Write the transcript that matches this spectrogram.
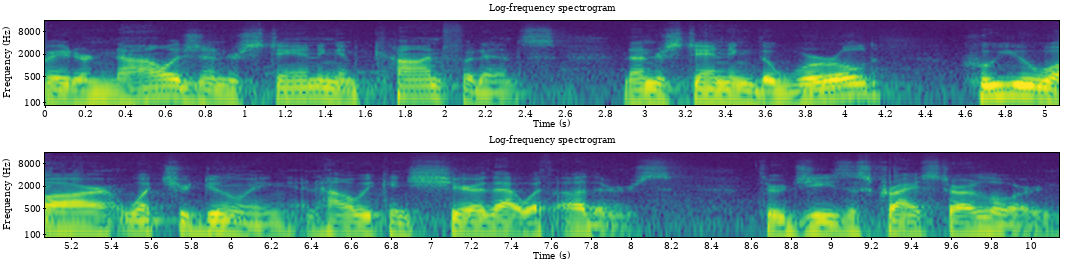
greater knowledge and understanding and confidence and understanding the world, who you are, what you're doing, and how we can share that with others through Jesus Christ our Lord.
